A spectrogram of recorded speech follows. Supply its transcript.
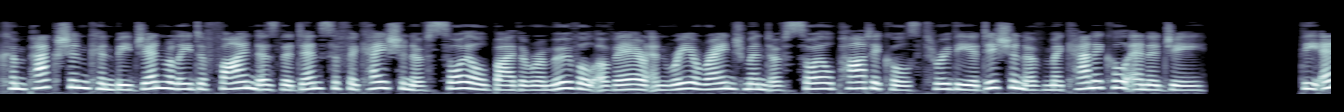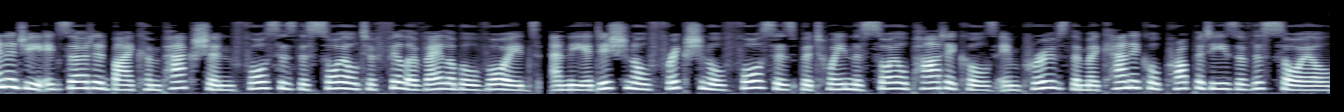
Compaction can be generally defined as the densification of soil by the removal of air and rearrangement of soil particles through the addition of mechanical energy. The energy exerted by compaction forces the soil to fill available voids, and the additional frictional forces between the soil particles improves the mechanical properties of the soil.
